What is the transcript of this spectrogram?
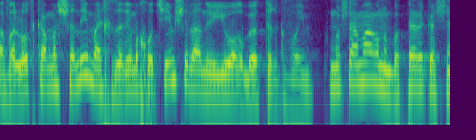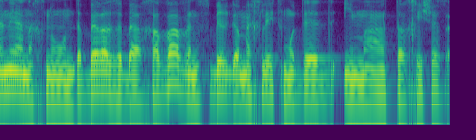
אבל עוד כמה שנים ההחזרים החודשיים שלנו יהיו הרבה יותר גבוהים. כמו שאמרנו, בפרק השני אנחנו נדבר על זה בהרחבה ונסביר גם איך להתמודד עם התרחיש הזה.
